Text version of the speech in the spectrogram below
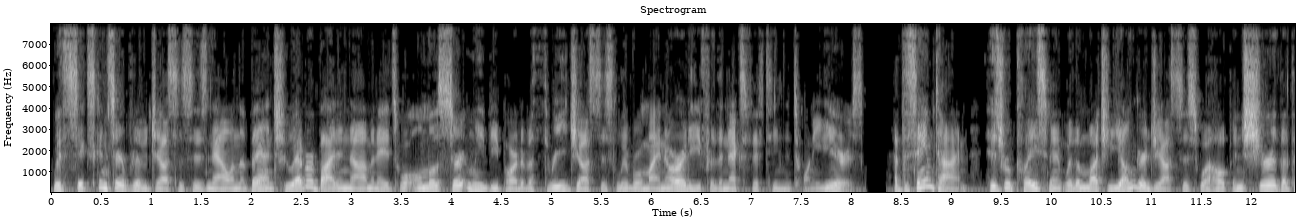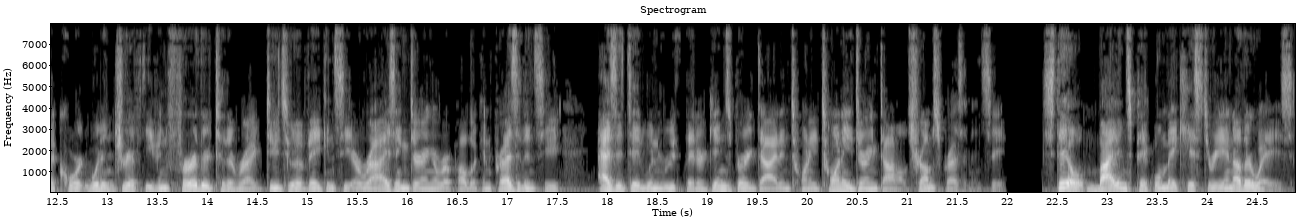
With six conservative justices now on the bench, whoever Biden nominates will almost certainly be part of a three justice liberal minority for the next 15 to 20 years. At the same time, his replacement with a much younger justice will help ensure that the court wouldn't drift even further to the right due to a vacancy arising during a Republican presidency, as it did when Ruth Bader Ginsburg died in 2020 during Donald Trump's presidency. Still, Biden's pick will make history in other ways.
